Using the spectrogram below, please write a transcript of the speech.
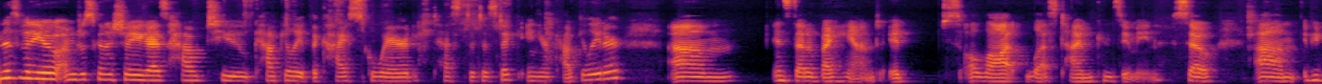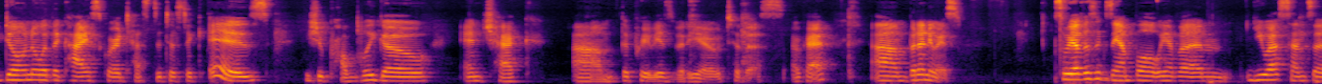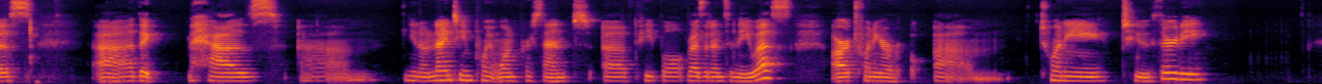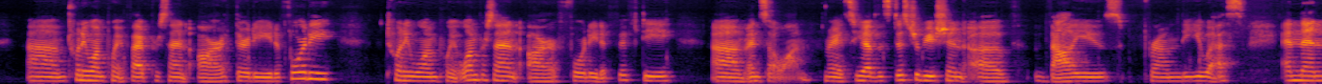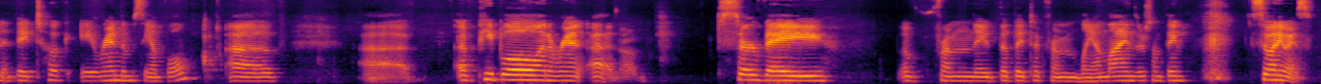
In this video, I'm just going to show you guys how to calculate the chi-squared test statistic in your calculator um, instead of by hand. It's a lot less time consuming. So um, if you don't know what the chi-squared test statistic is, you should probably go and check um, the previous video to this, okay? Um, but anyways, so we have this example. We have a U.S. Census uh, that has um, you know, 19.1% of people, residents in the US, are 20 or um, 20 to 30. 21.5% um, are 30 to 40. 21.1% are 40 to 50, um, and so on, right? So you have this distribution of values from the US, and then they took a random sample of uh, of people and a ran, uh, survey of from the that they took from landlines or something. So, anyways,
